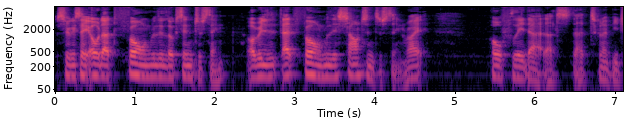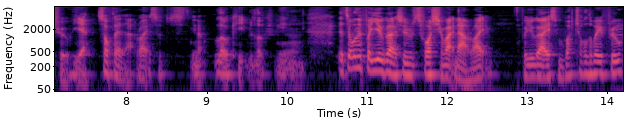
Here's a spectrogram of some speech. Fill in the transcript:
so you can say, oh, that phone really looks interesting, or really that phone really sounds interesting, right? hopefully that that's that's gonna be true. Yeah, stuff like that, right? So just, you know, low key, look, know, it's only for you guys who's watching right now, right? For you guys watch all the way through,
